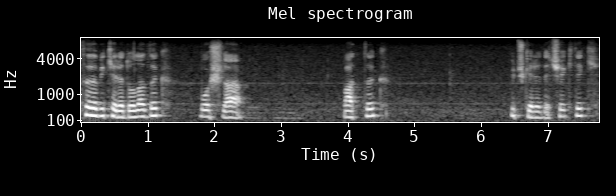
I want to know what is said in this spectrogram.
Tığı bir kere doladık. Boşluğa battık. Üç kere de çektik.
